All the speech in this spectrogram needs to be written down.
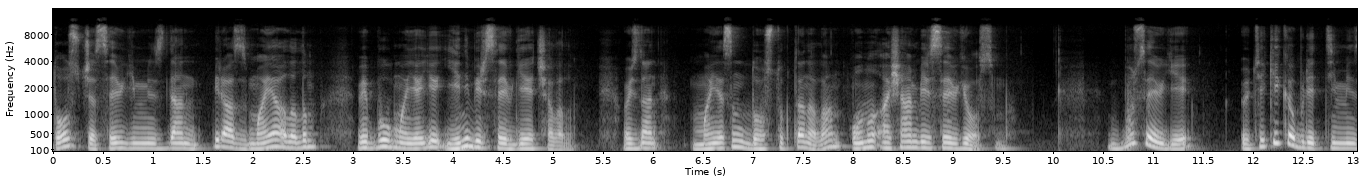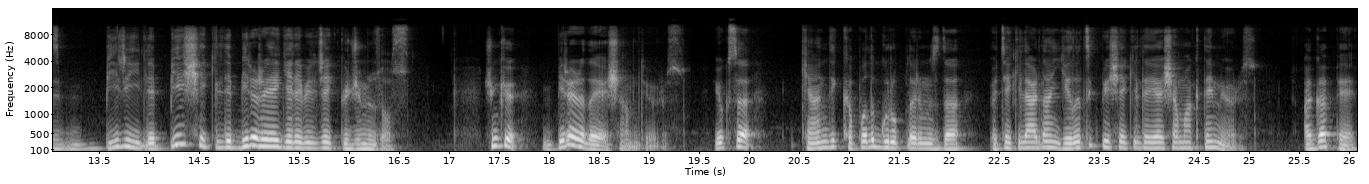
Dostça sevgimizden biraz maya alalım ve bu mayayı yeni bir sevgiye çalalım. O yüzden mayasını dostluktan alan, onu aşan bir sevgi olsun bu. Bu sevgi öteki kabul ettiğimiz biriyle bir şekilde bir araya gelebilecek gücümüz olsun. Çünkü bir arada yaşam diyoruz. Yoksa kendi kapalı gruplarımızda ötekilerden yalıtık bir şekilde yaşamak demiyoruz. Agape,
